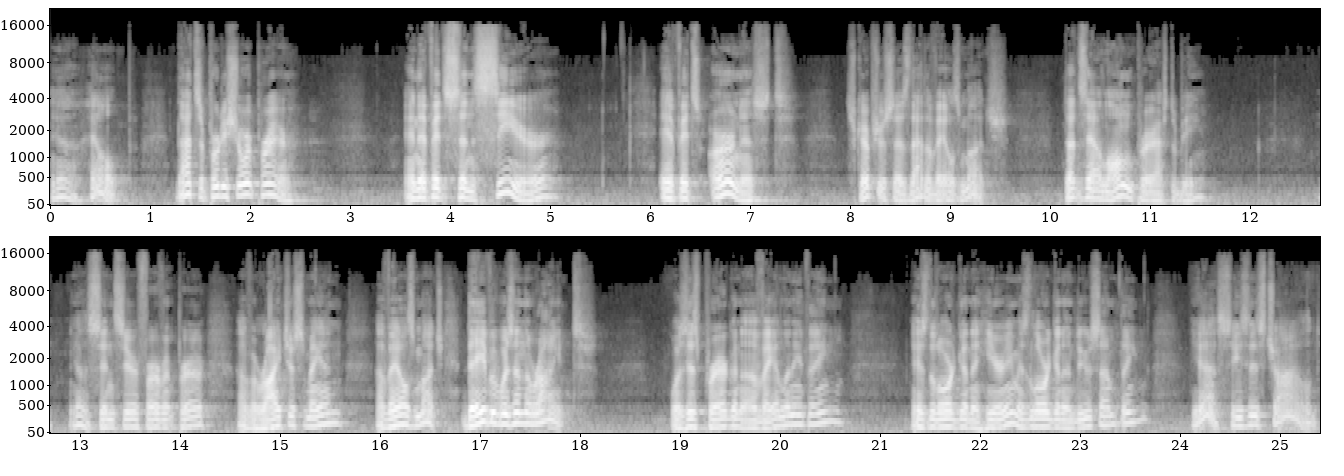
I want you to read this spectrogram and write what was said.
Yeah, help. That's a pretty short prayer. And if it's sincere, if it's earnest, Scripture says that avails much. Doesn't say how long prayer has to be. Yeah, the sincere, fervent prayer of a righteous man avails much. David was in the right. Was his prayer going to avail anything? Is the Lord going to hear him? Is the Lord going to do something? Yes, he's his child.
